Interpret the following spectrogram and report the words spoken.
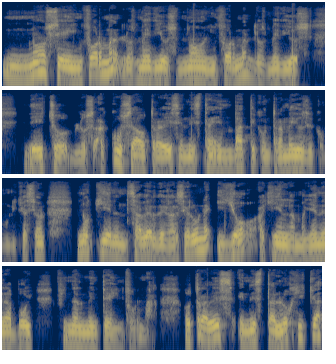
no se informa, los medios no informan, los medios de hecho los acusa otra vez en este embate contra medios de comunicación, no quieren saber de García Luna y yo aquí en la mañanera voy finalmente a informar. Otra vez en esta lógica,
